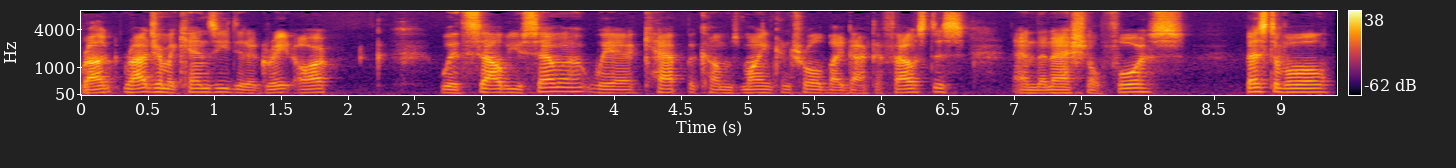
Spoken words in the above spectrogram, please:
Rog- Roger McKenzie did a great arc with Sal Buscema, where Cap becomes mind controlled by Dr. Faustus and the National Force. Best of all,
